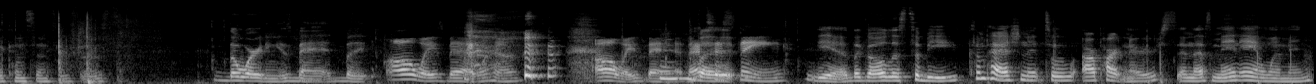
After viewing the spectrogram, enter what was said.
uh, consensus is the wording is bad, but Always bad with him. Always bad. That's his thing. yeah, the goal is to be compassionate to our partners, and that's men and women.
